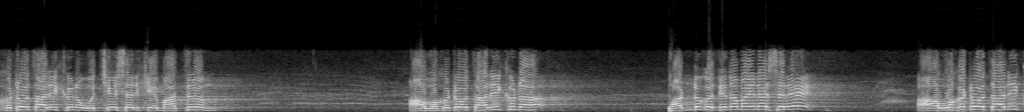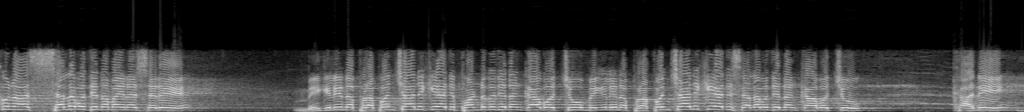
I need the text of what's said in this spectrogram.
ఒకటో తారీఖున వచ్చేసరికే మాత్రం ఆ ఒకటో తారీఖున పండుగ దినమైనా సరే ఆ ఒకటో తారీఖున సెలవు దినమైనా సరే మిగిలిన ప్రపంచానికి అది పండుగ దినం కావచ్చు మిగిలిన ప్రపంచానికి అది సెలవు దినం కావచ్చు. కానీ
